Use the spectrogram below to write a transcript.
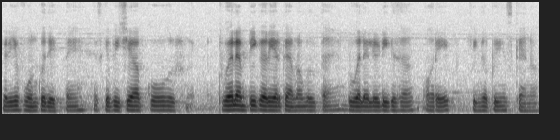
चलिए फ़ोन को देखते हैं। इसके पीछे आपको 12 एम का रियर कैमरा मिलता है डुअल एलईडी के साथ और एक फिंगरप्रिंट स्कैनर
